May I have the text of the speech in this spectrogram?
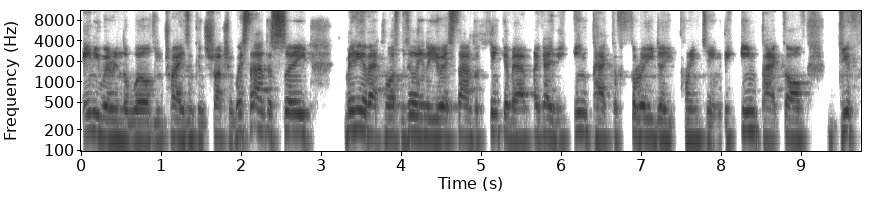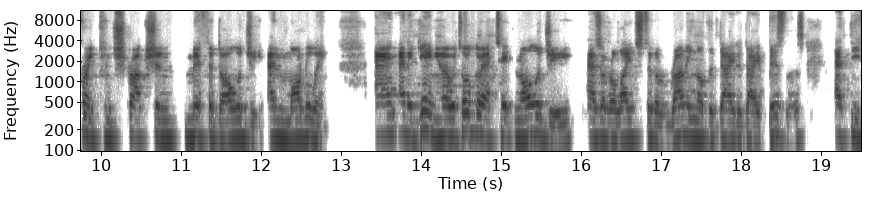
anywhere in the world in trades and construction. We're starting to see many of our clients, particularly in the US, starting to think about okay, the impact of 3D printing, the impact of different construction methodology and modeling. And, and again, you know, we talk about technology as it relates to the running of the day to day business at the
